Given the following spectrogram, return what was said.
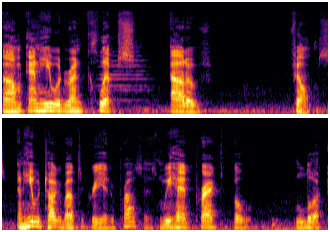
Um, and he would run clips out of films. And he would talk about the creative process. And we had practical look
